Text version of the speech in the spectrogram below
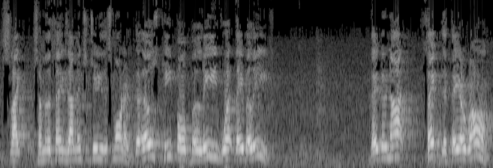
it's like some of the things I mentioned to you this morning. Those people believe what they believe. They do not think that they are wrong.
